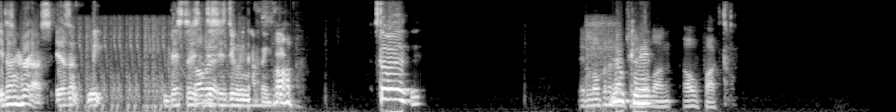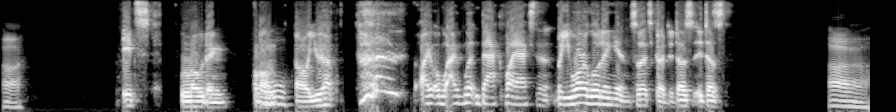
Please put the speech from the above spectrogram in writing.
It doesn't hurt us. It doesn't. We. This is Stop this is doing nothing. to you. Stop! Stop it. It'll open eventually. can Hold on. Oh fuck. Uh. It's loading. Hold on. Oh. Oh, you have. I I went back by accident, but you are loading in, so that's good. It does it does. Uh.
